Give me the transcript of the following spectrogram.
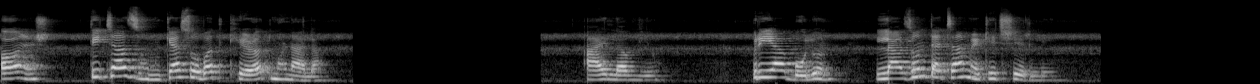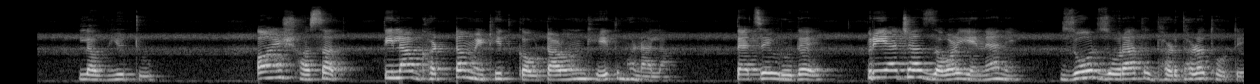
अंश तिच्या झुमक्यासोबत खेळत म्हणाला आय लव्ह यू प्रिया बोलून लाजून त्याच्या मिठीत शिरली. लव यू टू अंश हसत तिला घट्ट मिठीत कवटाळून घेत म्हणाला. त्याचे हृदय प्रियाच्या जवळ येण्याने जोर जोरात धडधडत होते.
